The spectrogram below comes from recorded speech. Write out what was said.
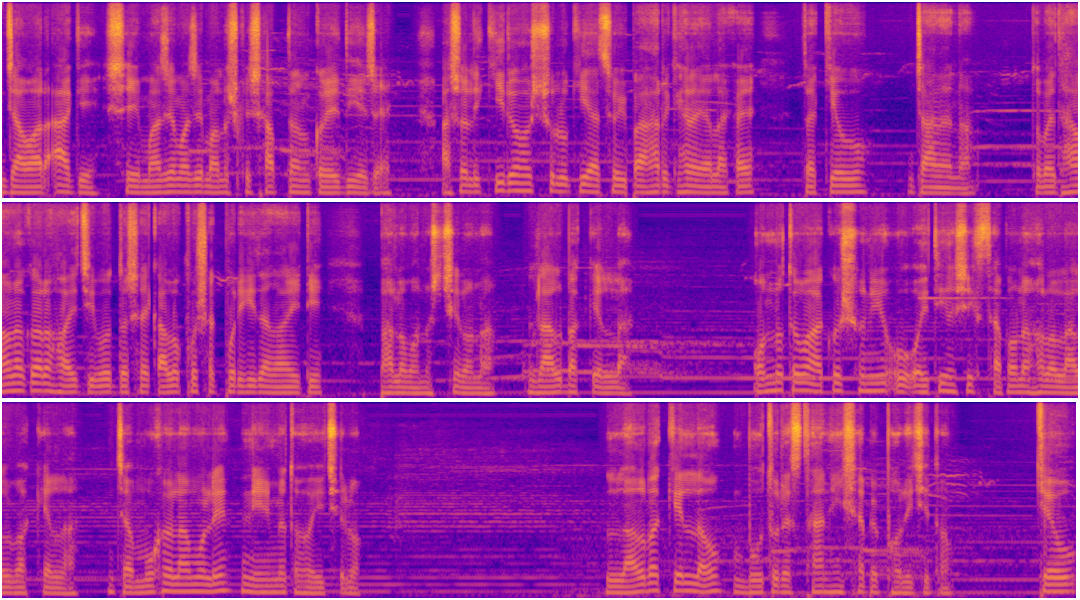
যাওয়ার আগে সে মাঝে মাঝে মানুষকে সাবধান করে দিয়ে যায়। আসলে কী রহস্য লুকিয়ে আছে ওই পাহাড় ঘেরা এলাকায়, তা কেউ জানে না। তবে ধারণা করা হয় জীবদ্দশায় কালো পোশাক পরিহিতা নারীটি ভালো মানুষ ছিল না। লালবাগ কেল্লা। অন্যতম আকর্ষণীয় ও ঐতিহাসিক স্থাপনা হলো লালবাগ কেল্লা, যা মুঘল আমলে নির্মিত হয়েছিল। লালবাগ কেল্লাও ভূতুরের স্থান হিসাবে পরিচিত। কেউ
